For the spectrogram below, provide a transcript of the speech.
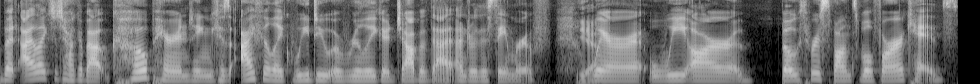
but I like to talk about co-parenting because I feel like we do a really good job of that under the same roof Yeah. where we are both responsible for our kids.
